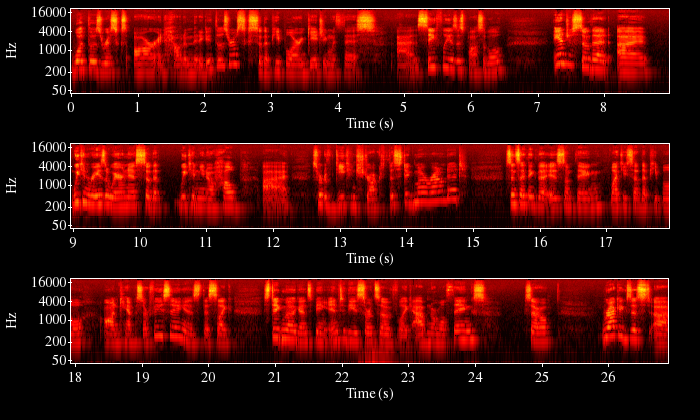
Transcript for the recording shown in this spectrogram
what those risks are and how to mitigate those risks so that people are engaging with this as safely as is possible and just so that uh, we can raise awareness so that we can you know help uh, sort of deconstruct the stigma around it since i think that is something like you said that people on campus are facing is this like stigma against being into these sorts of like abnormal things so RACK exists uh,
